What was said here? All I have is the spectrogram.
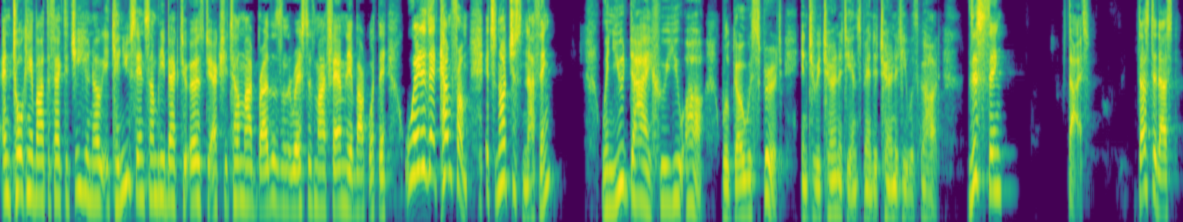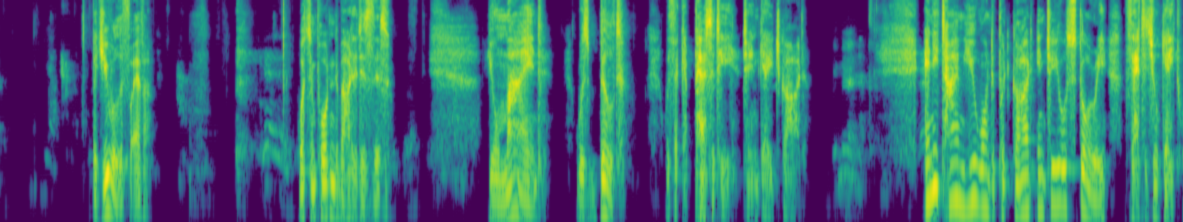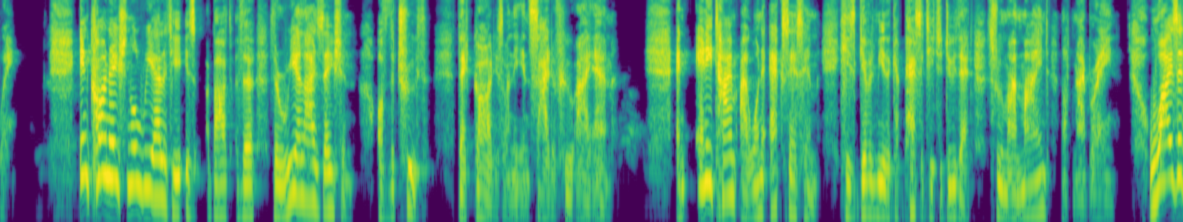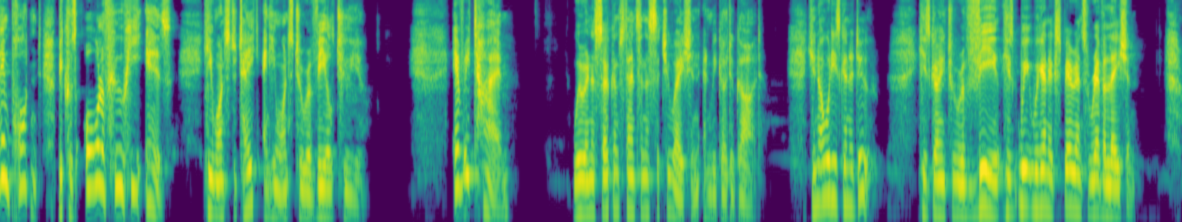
and talking about the fact that, gee, you know, can you send somebody back to earth to actually tell my brothers and the rest of my family about what they, where did that come from? It's not just nothing. When you die, who you are will go with spirit into eternity and spend eternity with God. This thing dies. Dust to dust. But you will live forever. What's important about it is this. Your mind was built with the capacity to engage God. Anytime you want to put God into your story, that is your gateway. Incarnational reality is about the, the realization of the truth that God is on the inside of who I am. And anytime I want to access Him, He's given me the capacity to do that through my mind, not my brain. Why is it important? Because all of who He is, He wants to take and He wants to reveal to you. Every time we're in a circumstance and a situation and we go to God, you know what He's going to do? He's going to reveal, we, we're going to experience revelation.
